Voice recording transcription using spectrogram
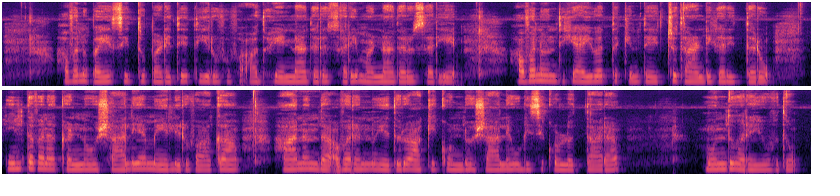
ಅವನು ಬಯಸಿದ್ದು ಪಡೆದೇ ತೀರುವವ. ಅದು ಹೆಣ್ಣಾದರೂ ಸರಿ, ಮಣ್ಣಾದರೂ ಸರಿಯೇ. ಅವನೊಂದಿಗೆ ಐವತ್ತಕ್ಕಿಂತ ಹೆಚ್ಚು ದಾಂಡಿಗರಿದ್ದರು. ಇಂಥವನ ಕಣ್ಣು ಶಾಲೆಯ ಮೇಲಿರುವಾಗ ಆನಂದ ಅವರನ್ನು ಎದುರು ಹಾಕಿಕೊಂಡು ಶಾಲೆ ಉಳಿಸಿಕೊಳ್ಳುತ್ತಾರಾ? ಮುಂದುವರೆಯುವುದು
